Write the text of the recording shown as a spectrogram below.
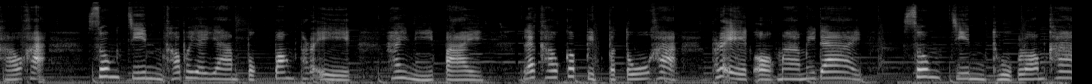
เขาค่ะซ่งจินเขาพยายามปกป้องพระเอกให้หนีไป และเขาก็ปิดประตูค่ะ พระเอกออกมาไม่ได้ซ่งจินถูกล้อมฆ่า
